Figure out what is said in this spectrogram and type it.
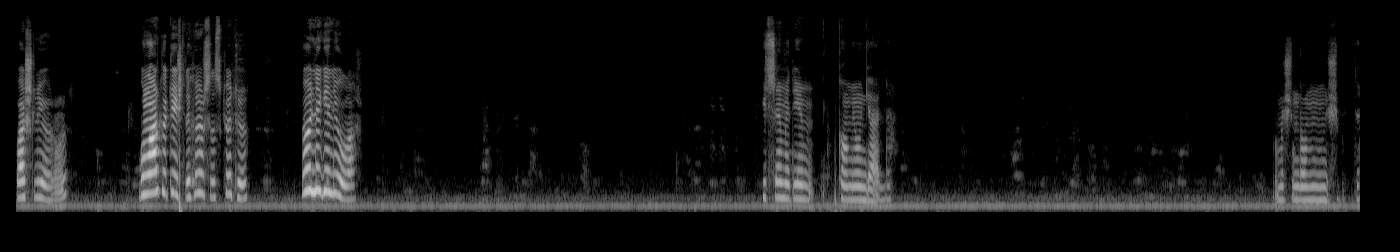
Başlıyoruz. Bunlar kötü işte. Hırsız kötü. Böyle geliyorlar. Hiç sevmediğim kamyon geldi. Ama şimdi onun işi bitti.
